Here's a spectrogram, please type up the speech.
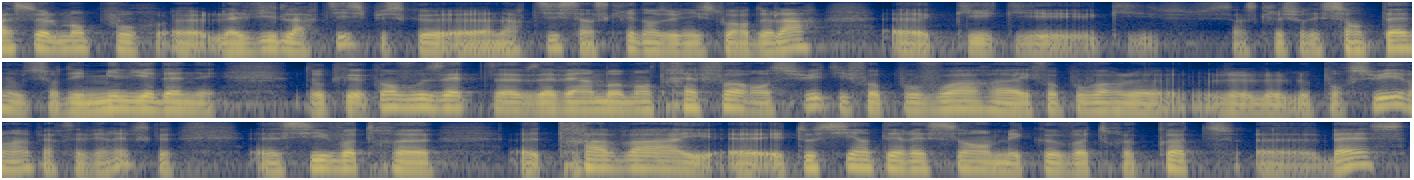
pas seulement pour euh, la vie de l'artiste, puisque euh, un artiste s'inscrit dans une histoire de l'art euh, qui, qui, qui s'inscrit sur des centaines ou sur des milliers d'années. Donc quand vous êtes, vous avez un moment très fort ensuite, il faut pouvoir, il faut pouvoir le, le, le poursuivre, hein, persévérer, parce que si votre travail est aussi intéressant, mais que votre cote baisse,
